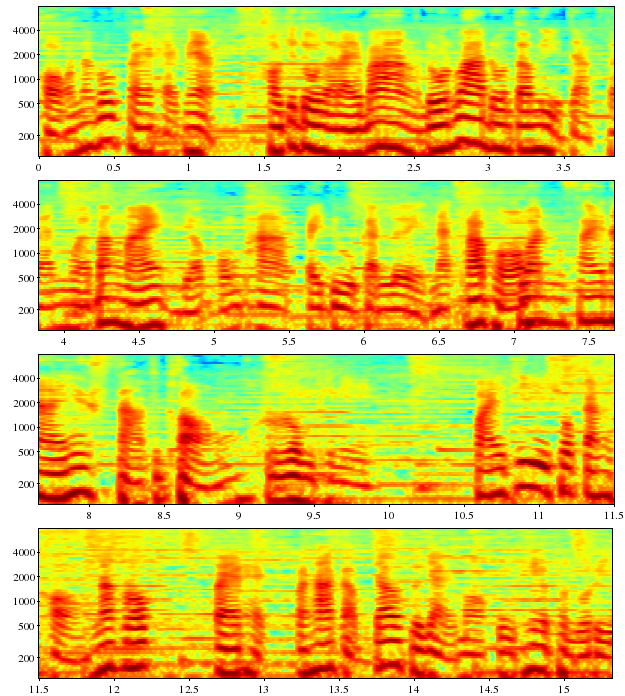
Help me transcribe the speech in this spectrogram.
ของนักรบแฟร์แท็กเนี่ย เขาจะโดนอะไรบ้าง โดนว่าโดนตำหนิจากแฟนมวยบ้างไหม เดี๋ยวผมพาไปดูกันเลยนะครับผม วันไฟไนท์32รุมพินี ไฟที่ชกกันของนักรบแฟร์แท็กปะทะกับเจ้าเสือใหญ่มกรุงเทพธนบุรี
